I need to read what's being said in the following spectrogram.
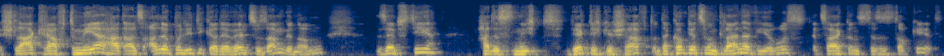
Schlagkraft mehr hat als alle Politiker der Welt zusammengenommen, selbst die hat es nicht wirklich geschafft. Und da kommt jetzt so ein kleiner Virus, der zeigt uns, dass es doch geht.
